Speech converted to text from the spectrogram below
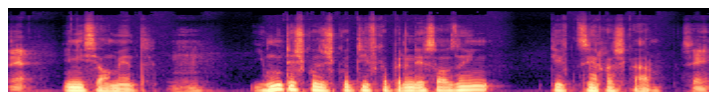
É. inicialmente. E muitas coisas que eu tive que aprender sozinho, tive que desenrascar-me. Sim.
